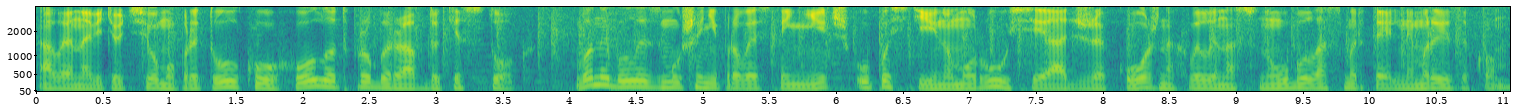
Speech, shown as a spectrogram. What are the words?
але навіть у цьому притулку холод пробирав до кісток. Вони були змушені провести ніч у постійному русі, адже кожна хвилина сну була смертельним ризиком.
